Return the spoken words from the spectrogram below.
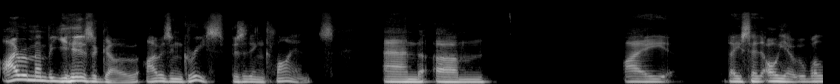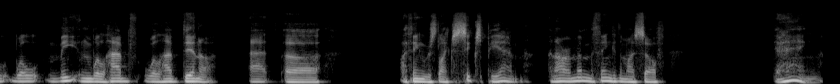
i remember years ago i was in greece visiting clients and um i they said oh yeah we'll we'll meet and we'll have we'll have dinner at uh i think it was like 6 p.m and i remember thinking to myself dang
